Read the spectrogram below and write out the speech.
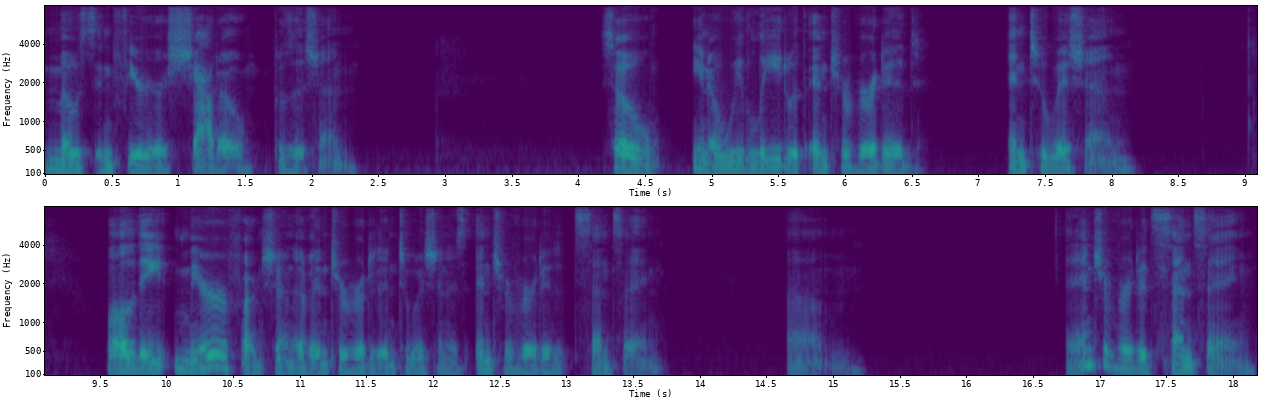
most inferior shadow position. So, you know, we lead with introverted intuition. Well, the mirror function of introverted intuition is introverted sensing. Um, and introverted sensing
